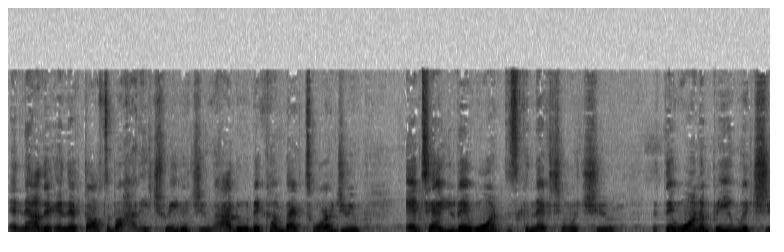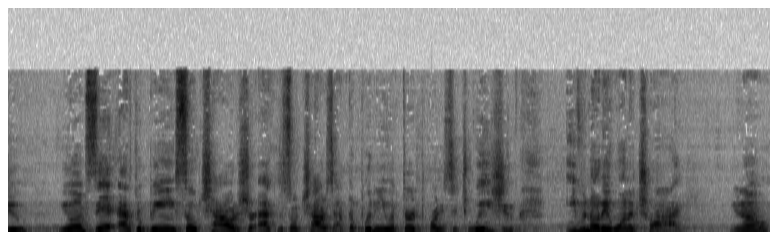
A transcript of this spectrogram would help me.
And now they're in their thoughts about how they treated you. How do they come back towards you and tell you they want this connection with you, that they want to be with you, you know what I'm saying? After being so childish or acting so childish, after putting you in third party situations, even though they want to try. You know,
